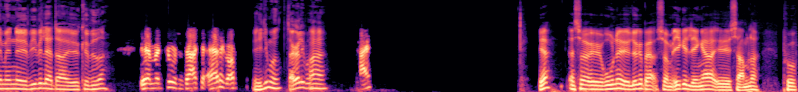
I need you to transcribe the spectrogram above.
jamen øh, vi vil lade dig øh, køre videre. Jamen, tusind tak. Ha' det godt. I lige måde. Tak og lige måde. Hej, hej. Ja, altså øh, Rune Lykkeberg, som ikke længere øh, samler på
